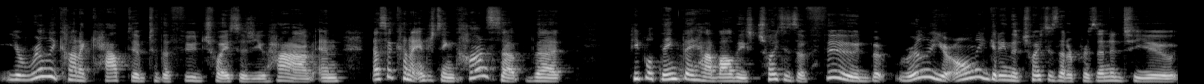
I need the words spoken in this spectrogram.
you're really kind of captive to the food choices you have, and that's a kind of interesting concept that people think they have all these choices of food, but really you're only getting the choices that are presented to you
